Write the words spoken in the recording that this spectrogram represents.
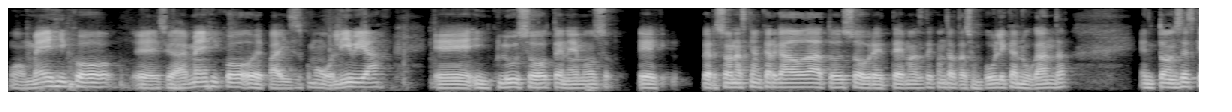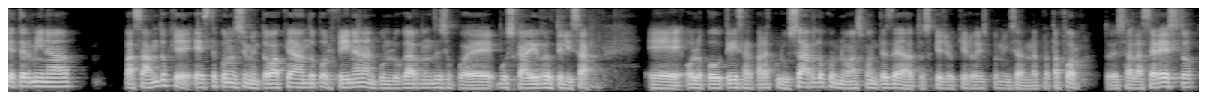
como México, eh, Ciudad de México, o de países como Bolivia. Eh, incluso tenemos eh, personas que han cargado datos sobre temas de contratación pública en Uganda. Entonces, ¿qué termina pasando que este conocimiento va quedando por fin en algún lugar donde se puede buscar y reutilizar. Eh, o lo puedo utilizar para cruzarlo con nuevas fuentes de datos que yo quiero disponibilizar en la plataforma. Entonces, al hacer esto,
